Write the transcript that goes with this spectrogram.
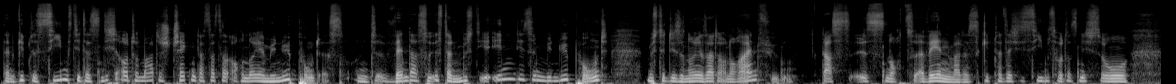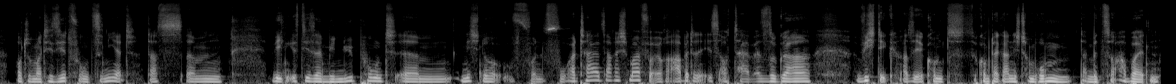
dann gibt es Themes, die das nicht automatisch checken, dass das dann auch ein neuer Menüpunkt ist. Und wenn das so ist, dann müsst ihr in diesem Menüpunkt, müsst ihr diese neue Seite auch noch einfügen das ist noch zu erwähnen, weil es gibt tatsächlich Themes, wo das nicht so automatisiert funktioniert. Deswegen ähm, ist dieser Menüpunkt ähm, nicht nur von Vorteil, sag ich mal, für eure Arbeit, ist auch teilweise sogar wichtig. Also ihr kommt, kommt da gar nicht drum rum, damit zu arbeiten.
